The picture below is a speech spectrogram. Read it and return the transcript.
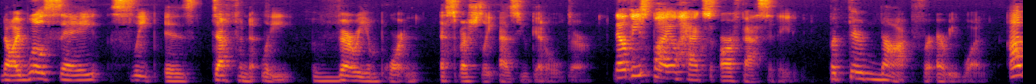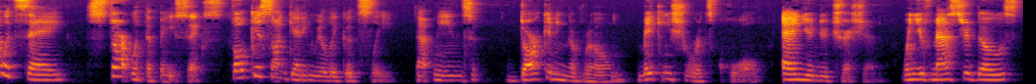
Now, I will say sleep is definitely very important, especially as you get older. Now, these biohacks are fascinating, but they're not for everyone. I would say start with the basics. Focus on getting really good sleep. That means darkening the room, making sure it's cool, and your nutrition. When you've mastered those,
